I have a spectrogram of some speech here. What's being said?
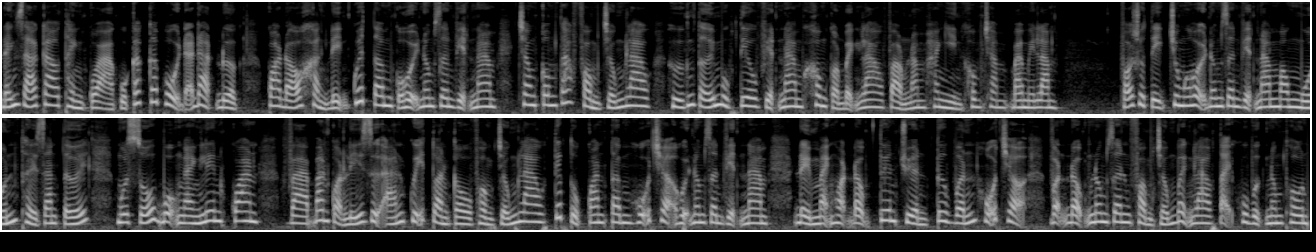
đánh giá cao thành quả của các cấp hội đã đạt được, qua đó khẳng định quyết tâm của Hội Nông dân Việt Nam trong công tác phòng chống lao hướng tới mục tiêu Việt Nam không còn bệnh lao vào năm 2035. Phó Chủ tịch Trung ương Hội Nông dân Việt Nam mong muốn thời gian tới, một số bộ ngành liên quan và Ban Quản lý Dự án Quỹ Toàn cầu phòng chống lao tiếp tục quan tâm hỗ trợ Hội Nông dân Việt Nam đẩy mạnh hoạt động tuyên truyền, tư vấn, hỗ trợ, vận động nông dân phòng chống bệnh lao tại khu vực nông thôn.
